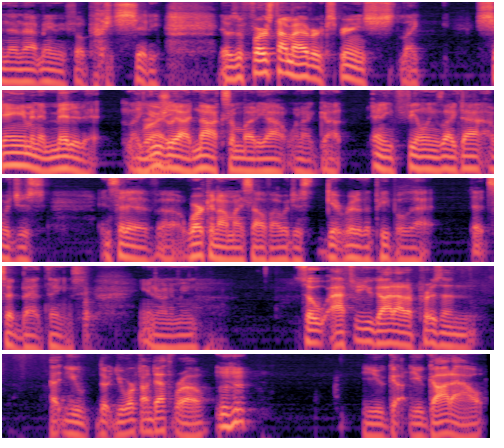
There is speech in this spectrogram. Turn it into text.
and then that made me feel pretty shitty. It was the first time I ever experienced sh- like shame and admitted it. Like Right. usually I'd knock somebody out when I got any feelings like that. I would just instead of uh, working on myself, I would just get rid of the people that that said bad things. You know what I mean? So after you got out of prison, uh, you you worked on death row. Mm-hmm. You got you got out,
